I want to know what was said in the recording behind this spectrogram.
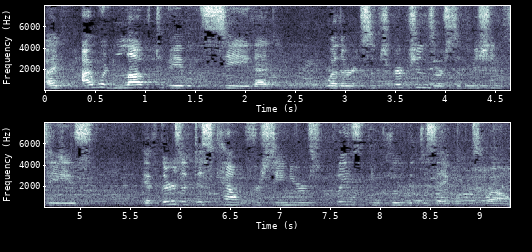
I, I would love to be able to see that whether it's subscriptions or submission fees, if there's a discount for seniors, please include the disabled as well.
